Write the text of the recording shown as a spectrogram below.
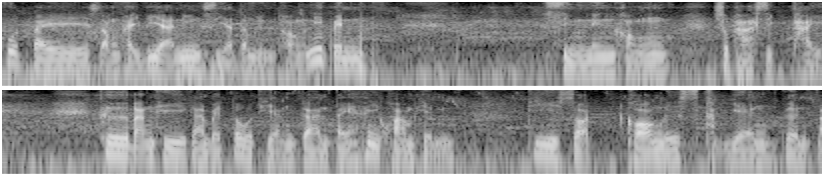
พูดไปสองไผ่เบี้ยนิ่งเสียตำลึงทอง นี่เป็นสิ่งหนึ่งของสุภาษิตไทย คือบางทีการไปโต้เถียงการไปให้ความเห็นที่สอดคล้องหรือขัดแย้งเกินไป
